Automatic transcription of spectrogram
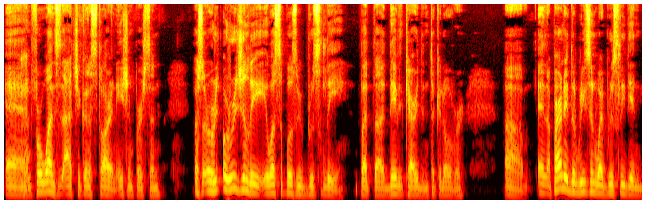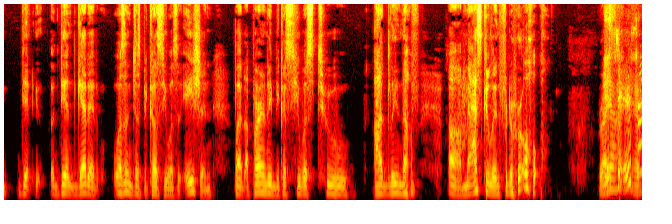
and for once, it's actually going to star an Asian person. So or- originally, it was supposed to be Bruce Lee, but uh, David Carradine took it over. Um, and apparently, the reason why Bruce Lee didn't, didn't didn't get it wasn't just because he was an Asian, but apparently because he was too oddly enough uh, masculine for the role. Right? Yeah.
